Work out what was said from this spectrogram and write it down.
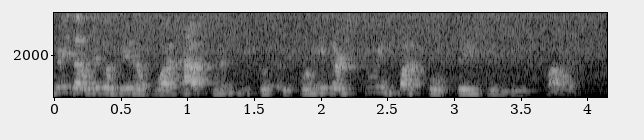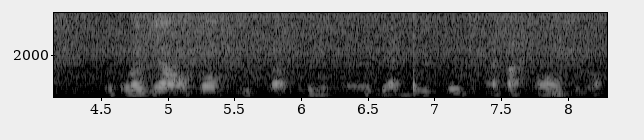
read a little bit of what happened because for me there's two impactful things in this part. Donc on va bien entendre ce qui se passe, mais euh, il y a deux choses impactantes dedans.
